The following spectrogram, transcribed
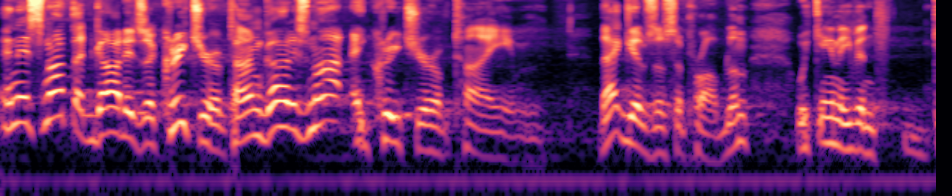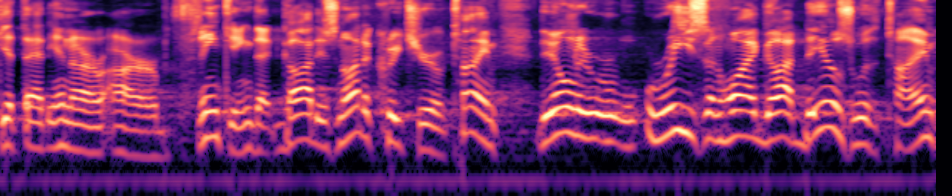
And it's not that God is a creature of time, God is not a creature of time. That gives us a problem. We can't even get that in our, our thinking that God is not a creature of time. The only reason why God deals with time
